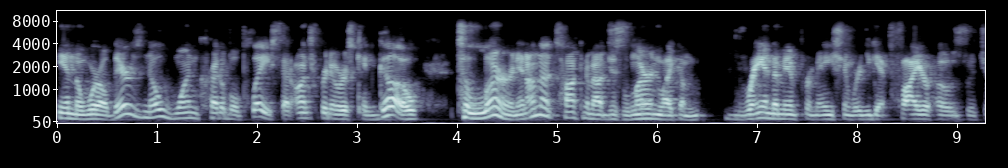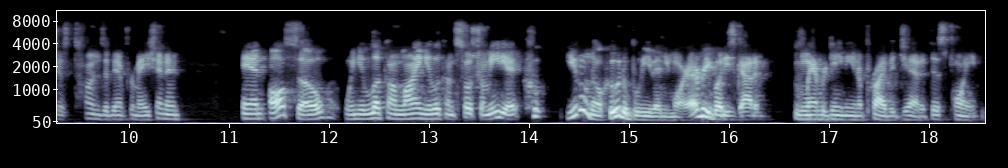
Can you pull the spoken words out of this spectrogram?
in the world. There is no one credible place that entrepreneurs can go to learn. And I'm not talking about just learn like a random information where you get fire hosed with just tons of information. And and also when you look online you look on social media who, you don't know who to believe anymore. Everybody's got a lamborghini and a private jet at this point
